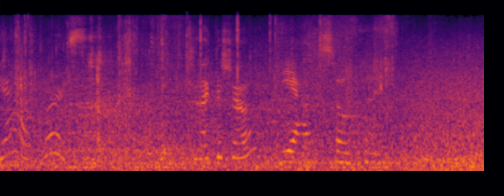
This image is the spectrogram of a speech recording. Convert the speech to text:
Yeah, of course. Do you like the show? Yeah, it's so good.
